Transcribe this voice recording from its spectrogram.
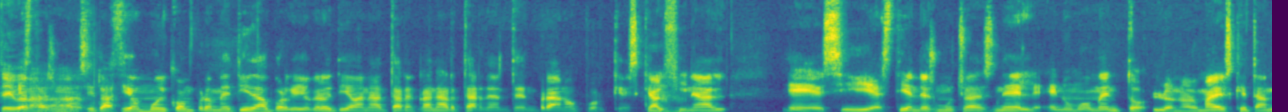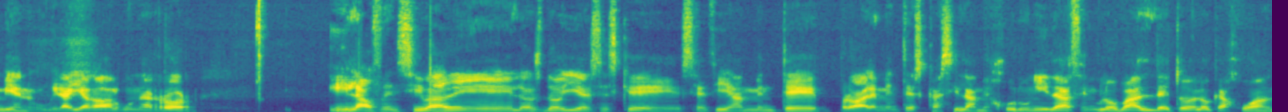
esta es una situación muy comprometida porque yo creo que te iban a ganar tarde o temprano porque es que al final eh, si extiendes mucho a Snell en un momento, lo normal es que también hubiera llegado algún error. Y la ofensiva de los Dodgers es que sencillamente probablemente es casi la mejor unidad en global de todo lo que ha jugado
